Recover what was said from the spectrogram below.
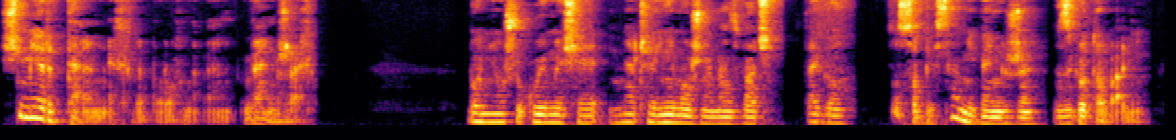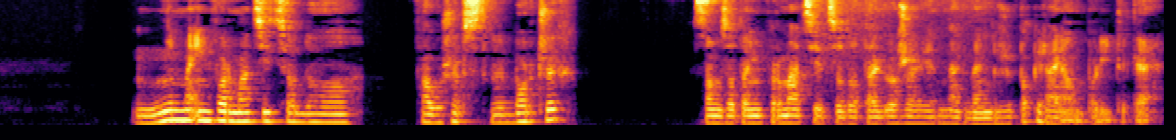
śmiertelnych wyborów na Wę- Węgrzech. Bo nie oszukujmy się, inaczej nie można nazwać tego, co sobie sami Węgrzy zgotowali. Nie ma informacji co do fałszerstw wyborczych. Są za to informacje co do tego, że jednak Węgrzy popierają politykę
